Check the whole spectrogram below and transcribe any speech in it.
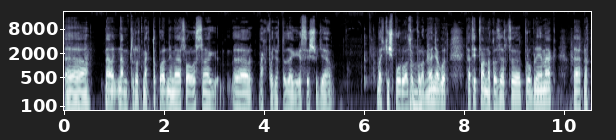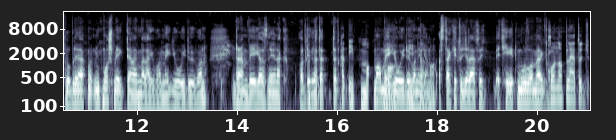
ö, mert nem tudott megtapadni, mert valószínűleg ö, megfagyott az egész, és ugye vagy kispóroltak Hmm. valami anyagot. Tehát itt vannak azért problémák, lehetnek problémák, mondjuk most még tényleg meleg van, még jó idő van, de nem végeznének addigra. Tehát, tehát Hát épp ma. ma, még jó idő van, igen. Ma. Aztán ki tudja, lehet, hogy egy hét múlva meg Holnap lehet, hogy,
